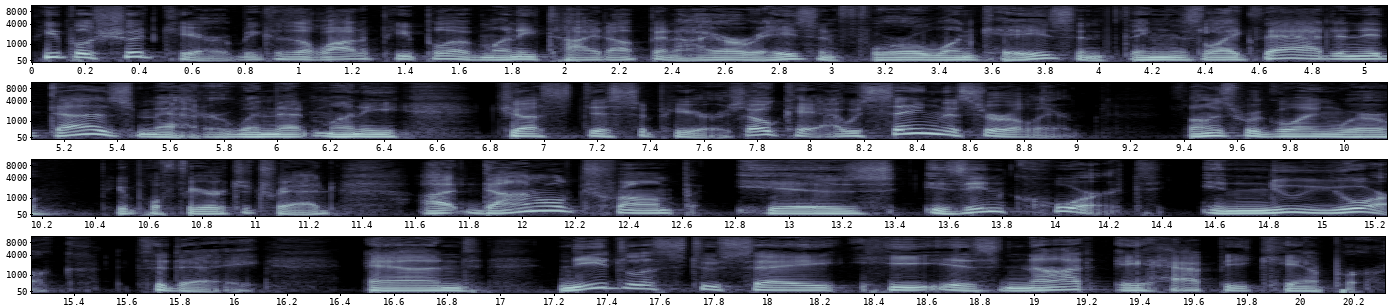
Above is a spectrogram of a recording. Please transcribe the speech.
people should care because a lot of people have money tied up in IRAs and 401ks and things like that. And it does matter when that money just disappears. Okay, I was saying this earlier. As long as we're going where people fear to tread, uh, Donald Trump is is in court in New York today. And needless to say, he is not a happy camper.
